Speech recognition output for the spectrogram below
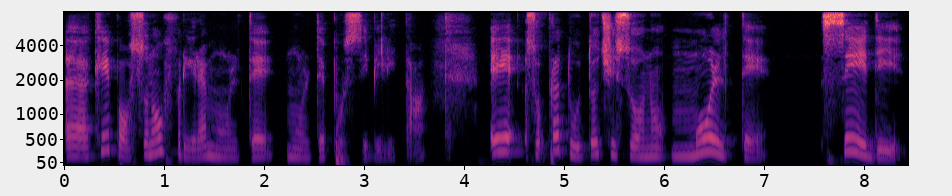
uh, che possono offrire molte, molte possibilità e soprattutto ci sono molte sedi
